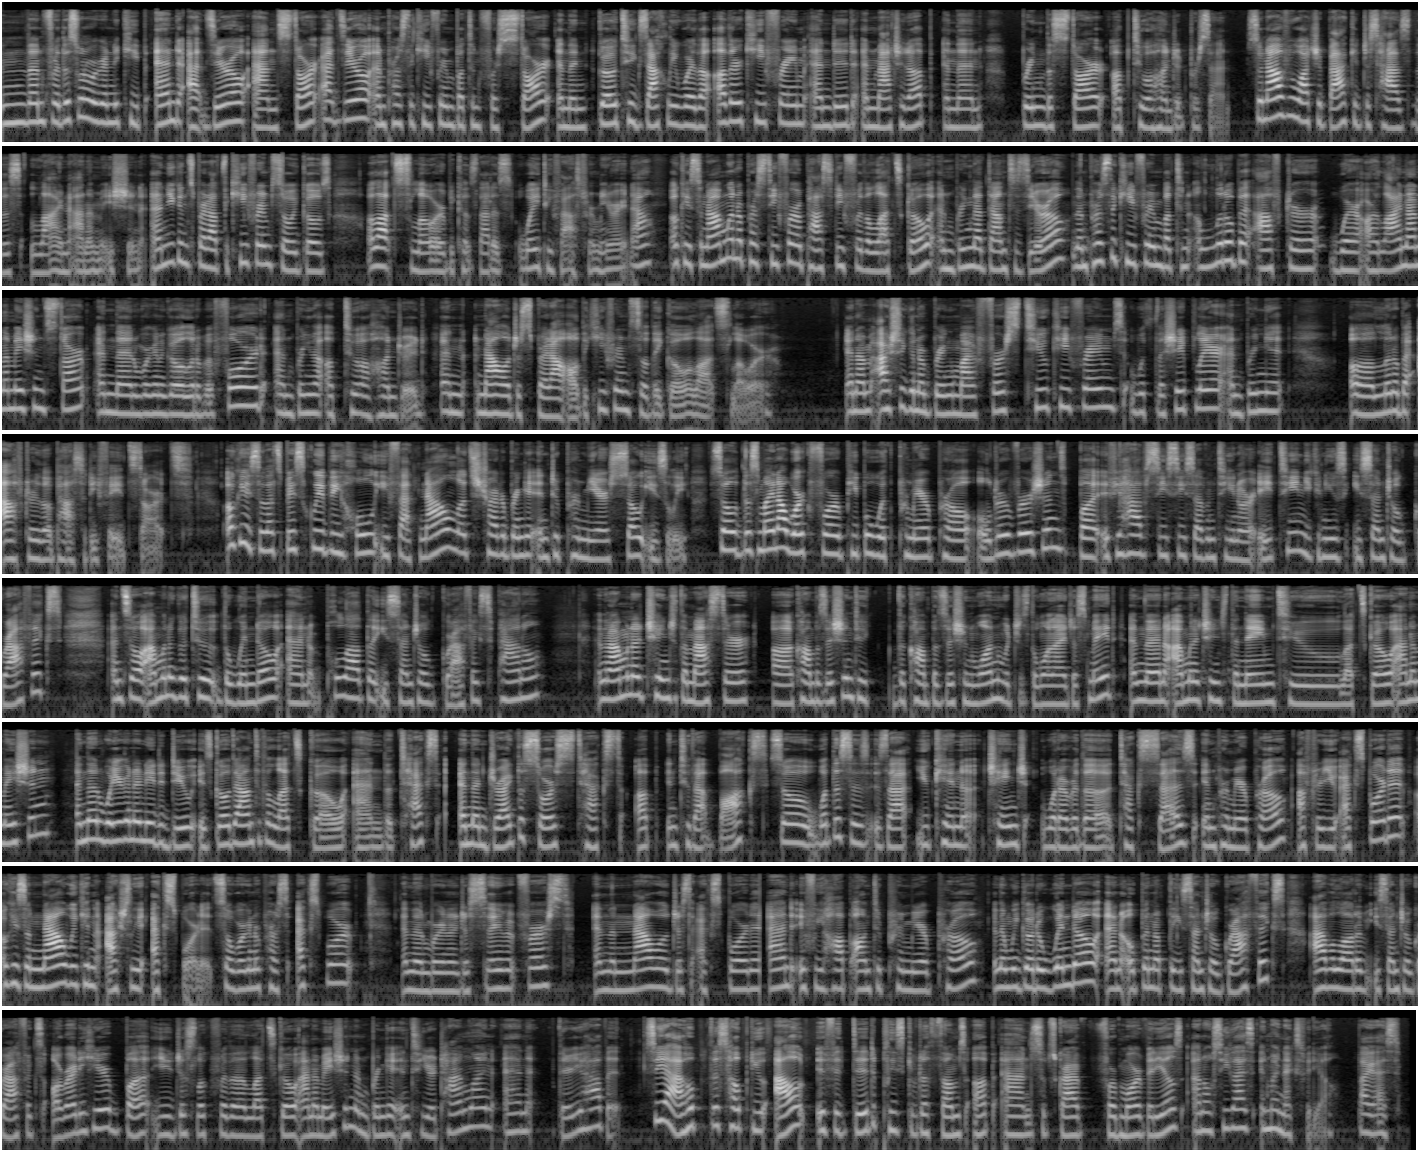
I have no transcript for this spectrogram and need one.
And then for this one, we're going to keep end at zero and start at zero and press the keyframe button for start and then go to exactly where the other keyframe ended and match it up. And then bring the start up to 100%. So now if you watch it back, it just has this line animation and you can spread out the keyframes so it goes a lot slower because that is way too fast for me right now. Okay, so now I'm to press T for opacity for the let's go and bring that down to zero. Then press the keyframe button a little bit after where our line animations start. And then we're to go a little bit forward and bring that up to 100. And now I'll just spread out all the keyframes so they go a lot slower and I'm actually going to bring my first two keyframes with the shape layer and bring it a little bit after the opacity fade starts. Okay, so that's basically the whole effect. Now let's try to bring it into Premiere so easily. So this might not work for people with Premiere Pro older versions, but if you have CC 17 or 18, you can use Essential Graphics. And so I'm to go to the window and pull out the Essential Graphics panel. And then I'm going to change the master uh, composition to the composition one, which is the one I just made. And then I'm going to change the name to Let's Go Animation. And then what you're going to need to do is go down to the let's go and the text and then drag the source text up into that box. So what this is is that you can change whatever the text says in Premiere Pro after you export it. Okay, so now we can actually export it. So we're going to press export and then we're going to just save it first and then now we'll just export it. And if we hop onto Premiere Pro and then we go to window and open up the essential graphics, I have a lot of essential graphics already here, but you just look for the let's go animation and bring it into your timeline and there you have it. So yeah, I hope this helped you out. If it did, please give it a thumbs up and subscribe for more videos and I'll see you guys in my next video. Bye guys.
